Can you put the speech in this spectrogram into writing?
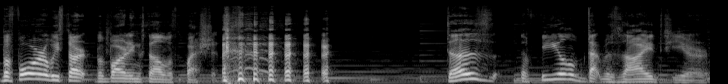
before we start bombarding Selv with questions, does the field that resides here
